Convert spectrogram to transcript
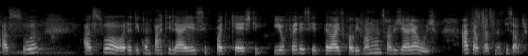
a sua a sua hora de compartilhar esse podcast e oferecido pela Escola Ivone Gonçalves de Araújo. Até o próximo episódio.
